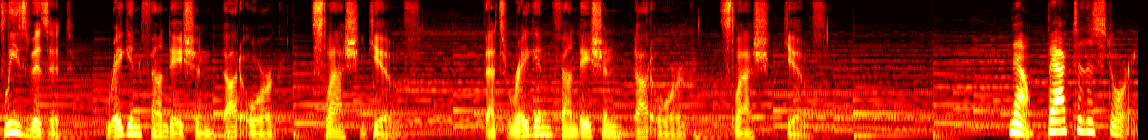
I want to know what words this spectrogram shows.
Please visit reaganfoundation.org/give. That's reaganfoundation.org/give. Now, back to the story.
